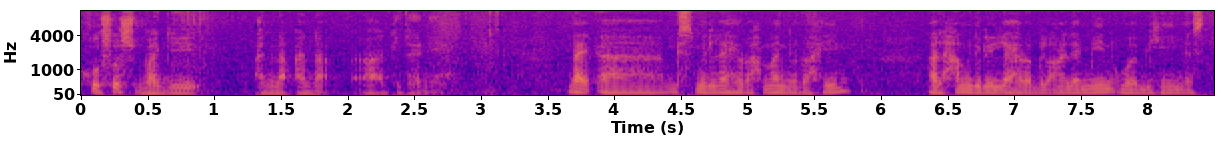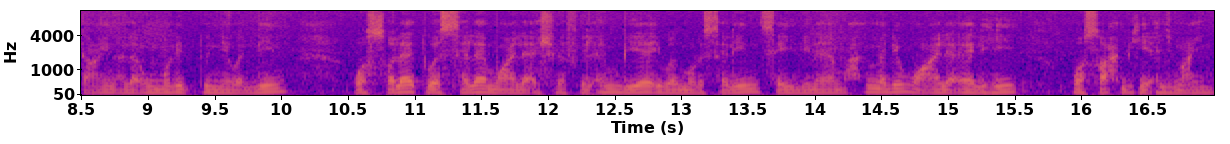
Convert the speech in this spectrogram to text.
khusus bagi anak-anak uh, kita ini. Baik, uh, bismillahirrahmanirrahim. Alhamdulillahirabbil wa bihi nasta'in ala umurid dunya waddin. Asyrafil anbiya'i wal mursalin sayyidina Muhammadin wa ala alihi wa sahbihi ajma'in.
